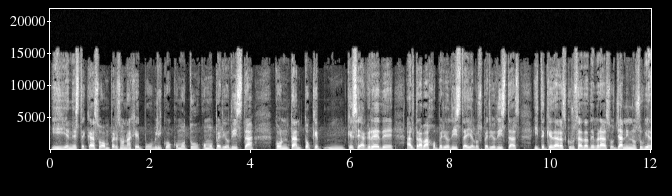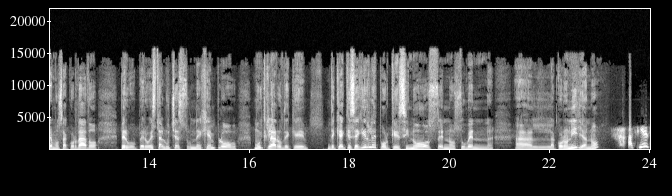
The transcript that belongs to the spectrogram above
Y en este caso a un personaje público como tú, como periodista, con tanto que, mm, que se agrede al trabajo periodista y a los periodistas y te quedaras cruzada de brazos, ya ni nos hubiéramos acordado, pero, pero esta lucha es un ejemplo muy claro de que, de que hay que seguirle porque si no se nos suben a la coronilla, ¿no? Así es,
